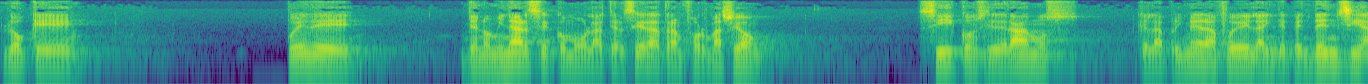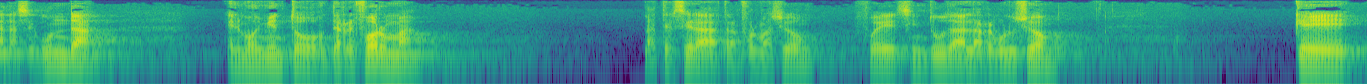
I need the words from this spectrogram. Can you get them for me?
lo que puede denominarse como la tercera transformación. Sí consideramos que la primera fue la independencia, la segunda el movimiento de reforma, la tercera transformación fue sin duda la revolución que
